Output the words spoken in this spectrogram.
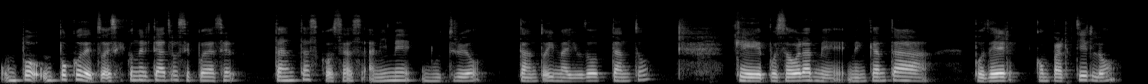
Un poco de todo. Es que con el teatro se puede hacer tantas cosas. A mí me nutrió tanto y me ayudó tanto que pues ahora me, me encanta poder compartirlo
